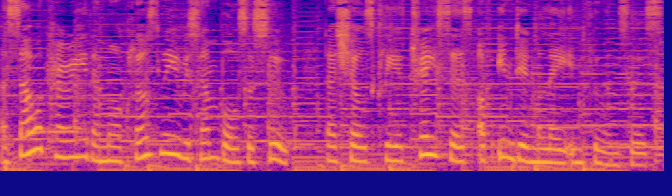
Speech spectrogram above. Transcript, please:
a sour curry that more closely resembles a soup that shows clear traces of Indian Malay influences.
